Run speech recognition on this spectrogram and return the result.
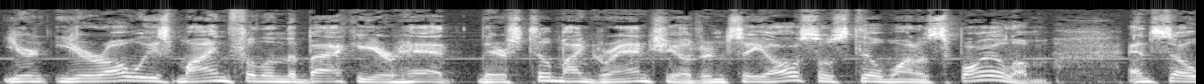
you're you're always mindful in the back of your head. They're still my grandchildren, so you also still want to spoil them, and so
